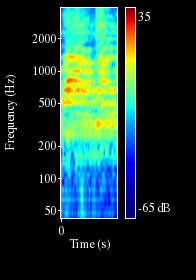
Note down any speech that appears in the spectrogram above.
Obama.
